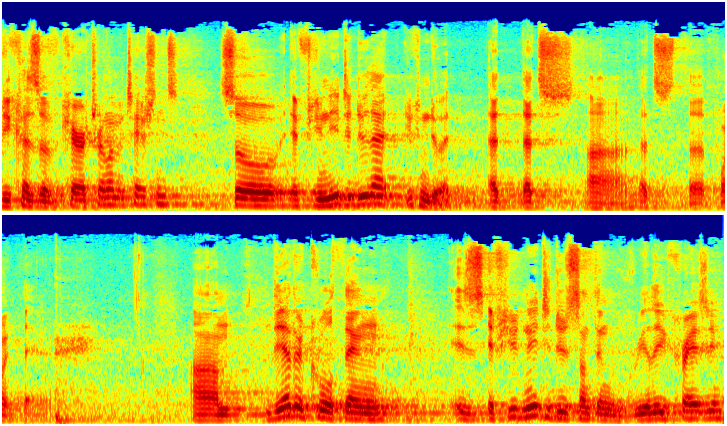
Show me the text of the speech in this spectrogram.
because of character limitations. So if you need to do that, you can do it. That, that's, uh, that's the point there. Um, the other cool thing is if you need to do something really crazy,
